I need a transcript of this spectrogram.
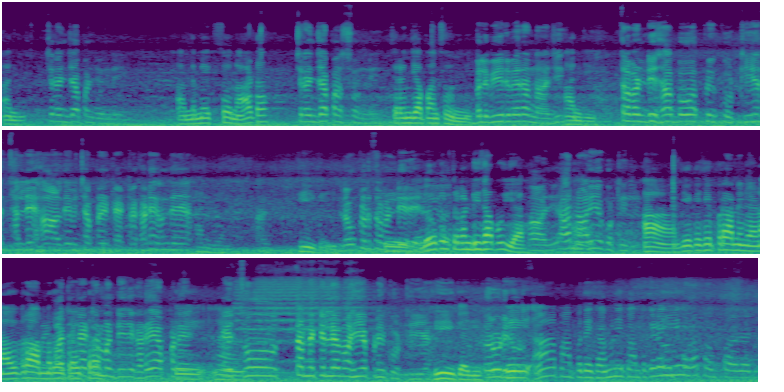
ਹਾਂਜੀ। 54519 9159 54519 54519 ਬਲਵੀਰ ਮੇਰਾ ਨਾਂ ਜੀ। ਹਾਂਜੀ। ਤਲਵੰਡੀ ਸਾਹਿਬ ਉਹ ਆਪਣੀ ਕੋਠੀ ਹੈ ਥੱਲੇ ਹਾਲ ਦੇ ਵਿੱਚ ਆਪਣੇ ਟਰੈਕਟਰ ਖੜੇ ਹੁੰਦੇ ਆ। ਠੀਕ ਹੈ ਜੀ। ਲੋਕਲ ਤਲਵੰਡੀ ਦੇ। ਲੋਕਲ ਤਲਵੰਡੀ ਸਾਹਿਬ ਹੋਈ ਆ। ਹਾਂ ਜੀ ਆ ਨਾਲ ਹੀ ਹੈ ਕੋਠੀ ਜੀ। ਹਾਂ ਜੇ ਕਿਸੇ ਭਰਾ ਨੇ ਲੈਣਾ ਹੋਵੇ ਭਰਾ ਮੇਰੇ ਅੱਜ ਟਰੈਕਟਰ ਟਰੈਕਟਰ। ਮੰਡੀ 'ਚ ਖੜੇ ਆ ਆਪਣੇ। ਤੇ, ਹਾਂ। ਇੱਥੋਂ 3 ਕਿੱਲੇ ਵਾਹੀ ਆਪਣੀ ਕੋਠੀ ਹੈ ਠੀਕ ਹੈ ਜੀ। ਰੋੜੀ ਤੇ ਆਹ ਪੰਪ ਦੇ ਸਾਹਮਣੇ ਪੰਪ ਕਿਹੜਾ ਜੀ ਆਹ ਪੰਪ ਆ ਗਿਆ ਜੀ।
